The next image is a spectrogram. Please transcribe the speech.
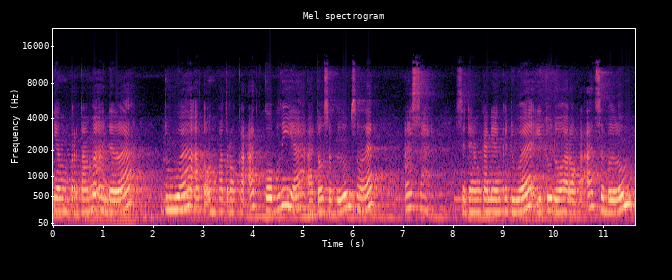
Yang pertama adalah dua atau empat rakaat qobliyah atau sebelum sholat asar. Sedangkan yang kedua itu dua rakaat sebelum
